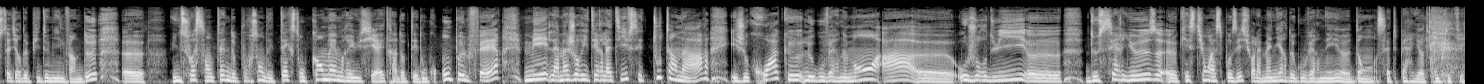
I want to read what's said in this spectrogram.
c'est-à-dire depuis 2022, euh, une soixantaine de pourcents des textes ont quand même réussi à être adoptés. Donc on peut le faire, mais la majorité relative, c'est tout un art. Et je crois que le gouvernement a euh, aujourd'hui euh, de sérieuses questions à se poser sur la manière de gouverner dans cette période compliquée.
